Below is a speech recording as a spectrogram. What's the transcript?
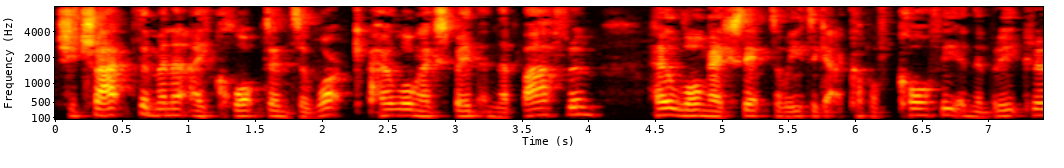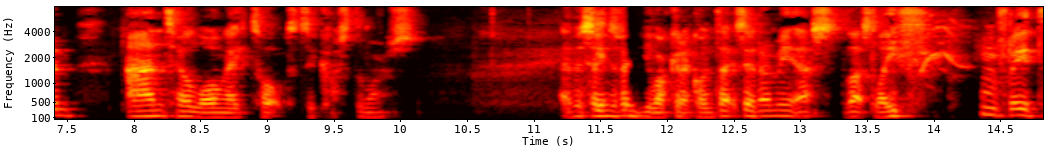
She tracked the minute I clocked into work, how long I spent in the bathroom, how long I stepped away to get a cup of coffee in the break room, and how long I talked to customers. It was sounds like you work in a contact centre, mate. That's that's life. I'm afraid.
